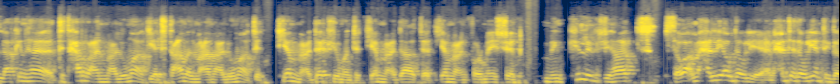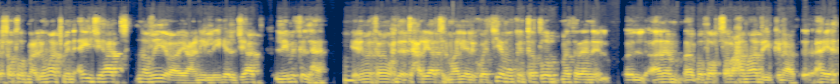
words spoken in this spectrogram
لكنها تتحرى عن معلومات هي تتعامل مع معلومات تجمع document تجمع data تجمع information من كل الجهات سواء محلية أو دولية. يعني حتى دوليا تقدر تطلب معلومات من أي جهات نظيرة يعني اللي هي الجهات اللي مثلها. يعني مثلا وحده التحريات المالية الكويتية ممكن تطلب مثلا أنا بالضبط صراحة ما أدري يمكن هيئة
